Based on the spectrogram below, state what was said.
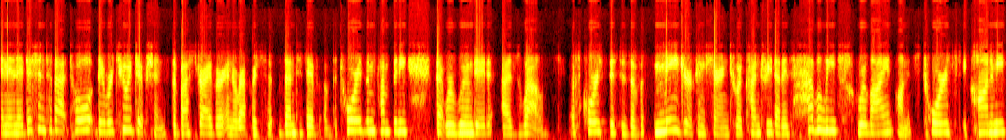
And in addition to that toll, there were two Egyptians, the bus driver and a representative of the tourism company, that were wounded as well. Of course, this is of major concern to a country that is heavily reliant on its tourist economy.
